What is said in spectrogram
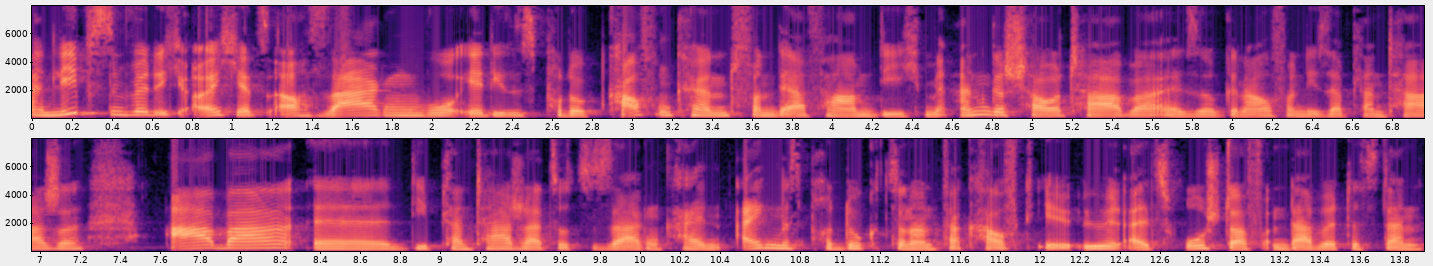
Am liebsten würde ich euch jetzt auch sagen, wo ihr dieses Produkt kaufen könnt von der Farm, die ich mir angeschaut habe, also genau von dieser Plantage. Aber äh, die Plantage hat sozusagen kein eigenes Produkt, sondern verkauft ihr Öl als Rohstoff und da wird es dann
